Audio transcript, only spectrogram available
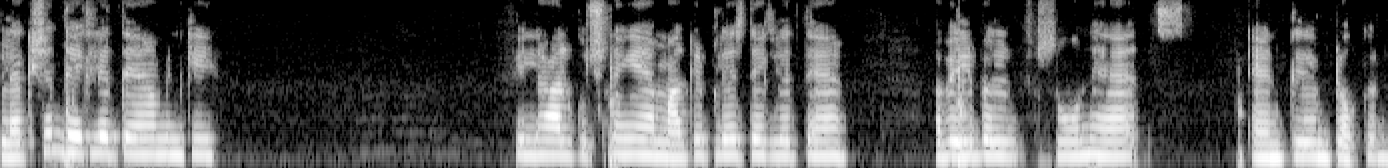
collection देख लेते हैं हम इनकी। फ़िलहाल कुछ नहीं है मार्केट प्लेस देख लेते हैं। अवेलेबल सोन है एंड क्लेम टोकन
